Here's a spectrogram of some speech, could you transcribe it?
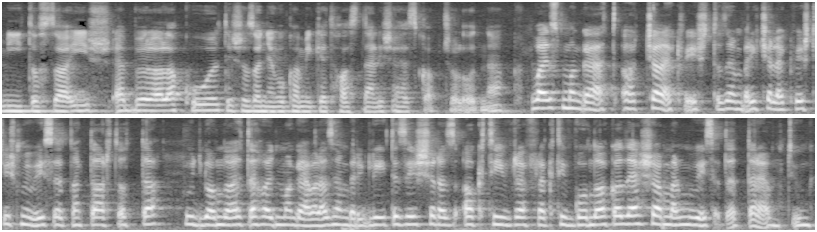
mítosza is ebből alakult, és az anyagok, amiket használ is ehhez kapcsolódnak. Vagy magát, a cselekvést, az emberi cselekvést is művészetnek tartotta. Úgy gondolta, hogy magával az emberi létezéssel, az aktív, reflektív gondolkodással már művészetet teremtünk.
